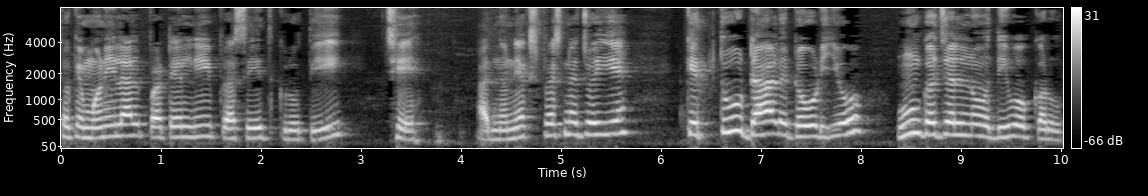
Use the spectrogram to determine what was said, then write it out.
તો કે મણિલાલ પટેલની પ્રસિદ્ધ કૃતિ છે. આજનો નેક્સ્ટ પ્રશ્ન જોઈએ કે તું ઢાળ ઢોળિયો, હું ગઝલનો દીવો કરું.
